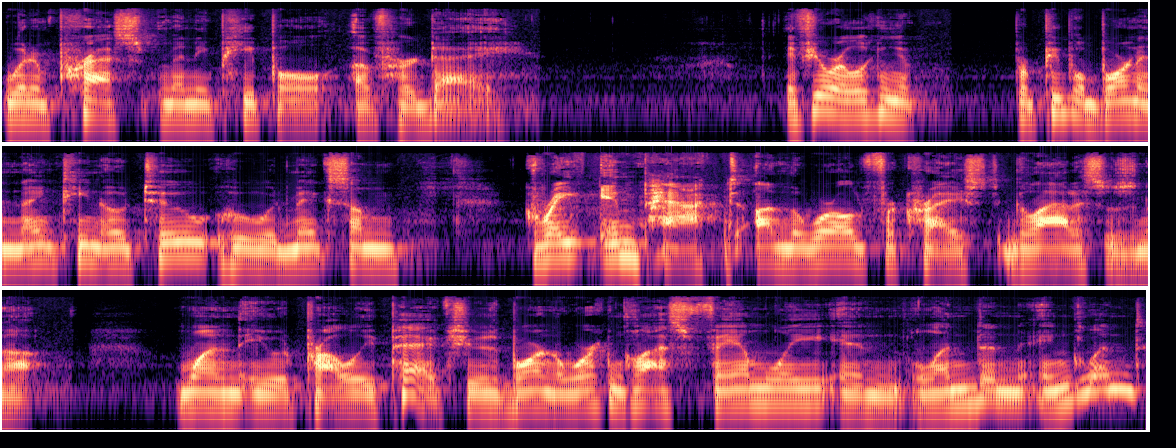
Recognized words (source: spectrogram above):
would impress many people of her day. If you were looking at, for people born in 1902 who would make some great impact on the world for Christ, Gladys was not one that you would probably pick. She was born in a working class family in London, England.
